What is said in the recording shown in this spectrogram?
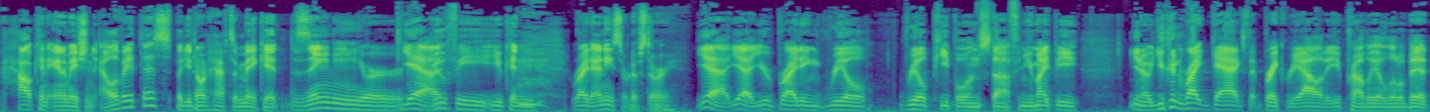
how can animation elevate this, but you don't have to make it zany or yeah. goofy. You can write any sort of story. Yeah, yeah, you're writing real real people and stuff, and you might be, you know, you can write gags that break reality probably a little bit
